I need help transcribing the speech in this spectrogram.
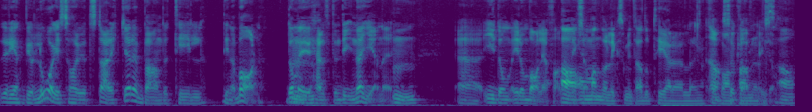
Rent biologiskt så har du ett starkare band till dina barn De är ju Mm. hälften dina gener Mm. eh, i, de, I de vanliga fallen Ja, liksom. om man då liksom inte adopterar eller får Ja, barn såklart, liksom. Ja.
